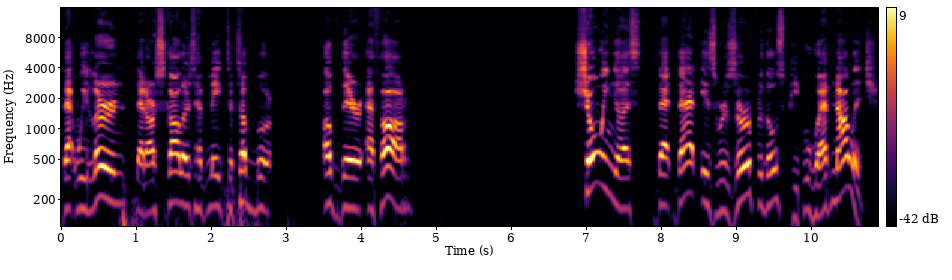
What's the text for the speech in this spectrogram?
that we learn that our scholars have made tatabbu of their athar, showing us that that is reserved for those people who have knowledge.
